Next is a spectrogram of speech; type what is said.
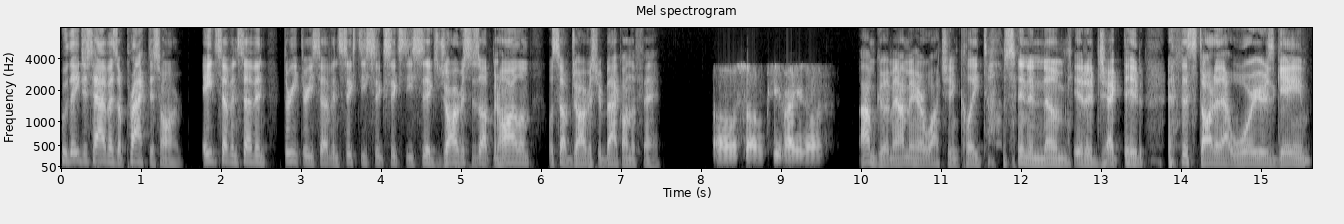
who they just have as a practice arm. 877 337 6666. Jarvis is up in Harlem. What's up, Jarvis? You're back on the fan. Oh, what's up, Keith? How you doing? I'm good, man. I'm in here watching Klay Thompson and them get ejected at the start of that Warriors game.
